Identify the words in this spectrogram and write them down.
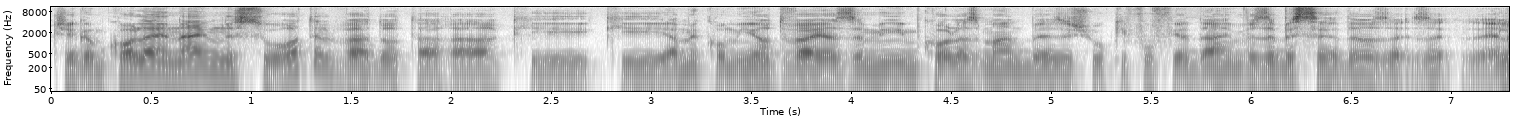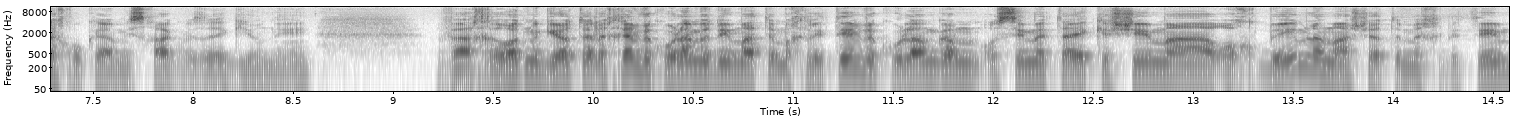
כשגם כל העיניים נשואות אל ועדות הערר, כי, כי המקומיות והיזמים כל הזמן באיזשהו כיפוף ידיים, וזה בסדר, זה, זה, אלה חוקי המשחק וזה הגיוני. והאחרות מגיעות אליכם וכולם יודעים מה אתם מחליטים וכולם גם עושים את ההיקשים הרוחביים למה שאתם מחליטים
